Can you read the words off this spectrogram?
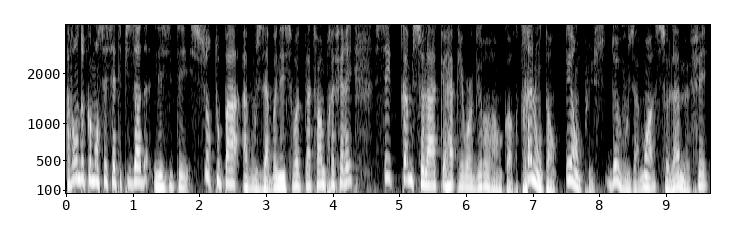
Avant de commencer cet épisode, n'hésitez surtout pas à vous abonner sur votre plateforme préférée. C'est comme cela que Happy Work durera encore très longtemps et en plus de vous à moi, cela me fait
